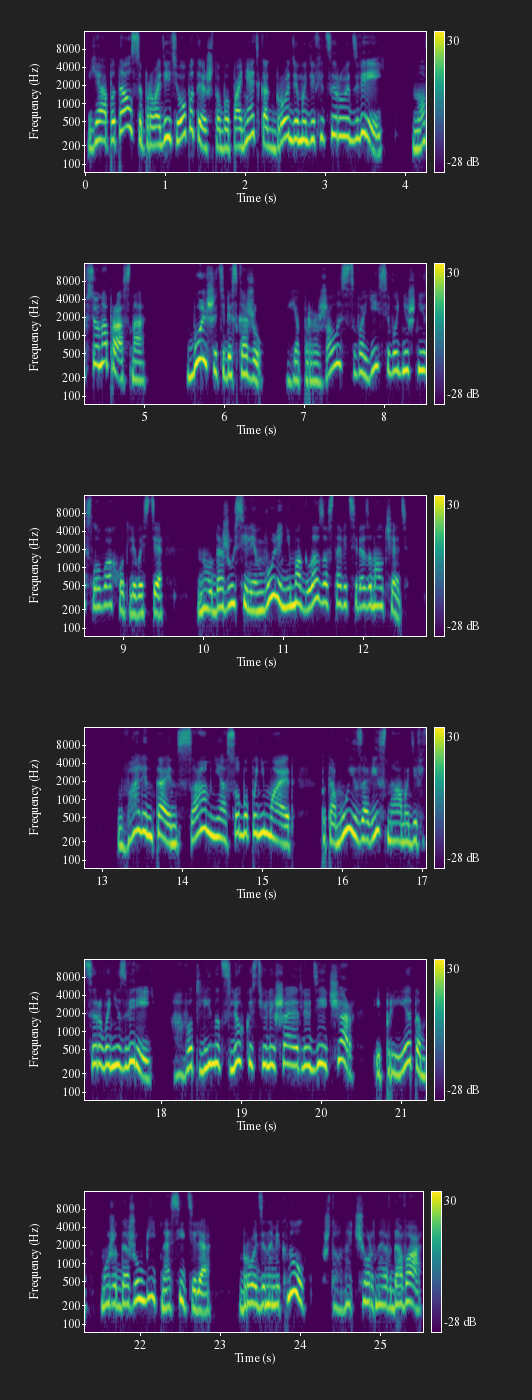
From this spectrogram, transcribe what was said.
«Я пытался проводить опыты, чтобы понять, как Броди модифицирует зверей, но все напрасно. Больше тебе скажу». Я поражалась своей сегодняшней словоохотливости — но даже усилием воли не могла заставить себя замолчать. Валентайн сам не особо понимает, потому и завис на модифицировании зверей, а вот Линнет с легкостью лишает людей чар и при этом может даже убить носителя. Броди намекнул, что она черная вдова.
